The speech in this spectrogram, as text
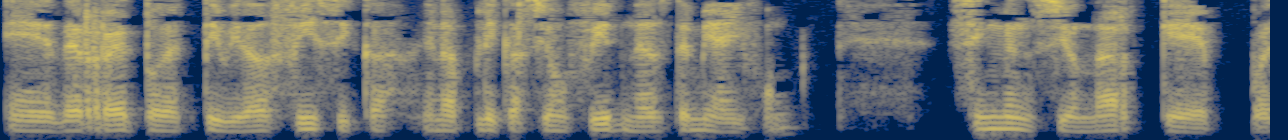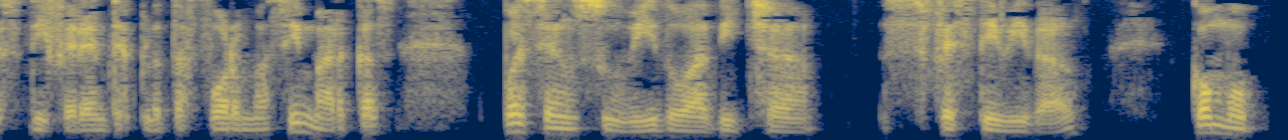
eh, de reto de actividad física en la aplicación fitness de mi iPhone, sin mencionar que pues diferentes plataformas y marcas pues se han subido a dicha festividad, como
